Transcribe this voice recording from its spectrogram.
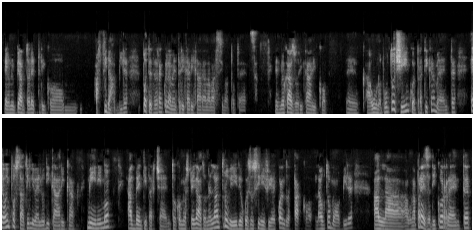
e un impianto elettrico affidabile, potete tranquillamente ricaricare alla massima potenza. Nel mio caso ricarico eh, a 1.5 praticamente e ho impostato il livello di carica minimo al 20%. Come ho spiegato nell'altro video, questo significa che quando attacco l'automobile alla, a una presa di corrente,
